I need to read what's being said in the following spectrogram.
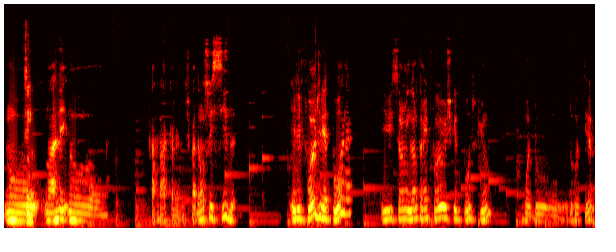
No, Sim. no, Arley, no. Caraca, velho. Esquadrão Suicida. Ele foi o diretor, né? E, se eu não me engano, também foi o escritor do filme, do, do roteiro.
